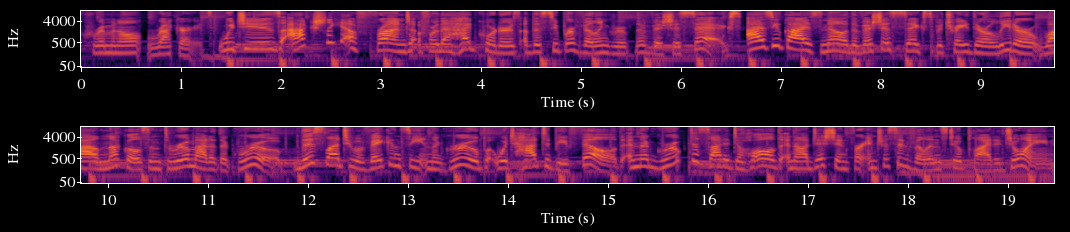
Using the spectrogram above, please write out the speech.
Criminal Records, which is actually a front for the headquarters of the supervillain group The Vicious Six. As you guys know, the Vicious Six betrayed their leader, Wild Knuckles, and threw him out of the group. This led to a vacancy in the group, which had to be filled, and the group decided to hold an audition for interested villains to apply to join.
